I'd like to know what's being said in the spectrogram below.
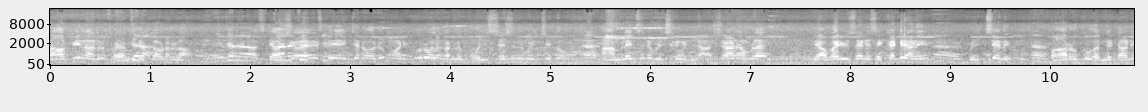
സാഫി എന്ന് പറഞ്ഞ ഫാമിലി ഒക്കെ അവിടെ ഉള്ള അത്യാവശ്യമായിട്ട് ഒരു മണിക്കൂറോളം കണ്ടു പോലീസ് സ്റ്റേഷനിൽ വിളിച്ചിട്ടും ആംബുലൻസിന് വിളിച്ചിട്ടും കിട്ടില്ല. ലാസ്റ്റാണ് നമ്മളെ വ്യാപാരി വ്യവസായ സെക്രട്ടറിയാണ് വിളിച്ചത്. ഫാറൂഖ് വന്നിട്ടാണ്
